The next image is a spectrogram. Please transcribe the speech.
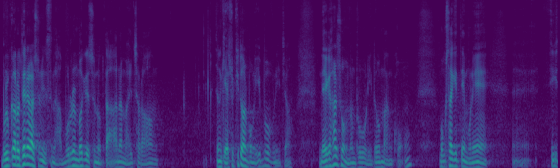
물가로 데려갈 수는 있으나 물을 먹일 수는 없다는 말처럼 저는 계속 기도하는 부분이 이 부분이죠. 내가 할 수 없는 부분이 너무 많고 목사기 때문에 이,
